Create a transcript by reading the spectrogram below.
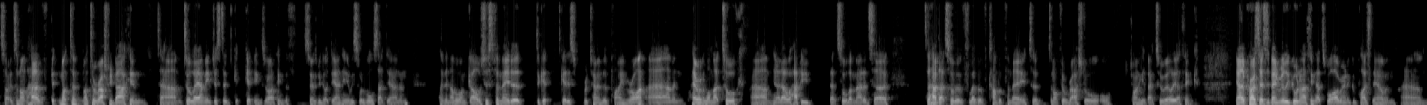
sorry to not have not to not to rush me back and to, um, to allow me just to get, get things right. I think the, as soon as we got down here, we sort of all sat down, and I think the number one goal was just for me to to get to get this return to playing right. Um, and however long that took, um, you know, they were happy. That's all that mattered. So to have that sort of level of comfort for me to to not feel rushed or, or trying to get back too early. I think, you know, the process has been really good, and I think that's why we're in a good place now. And um,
